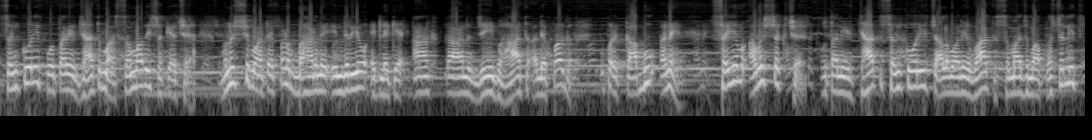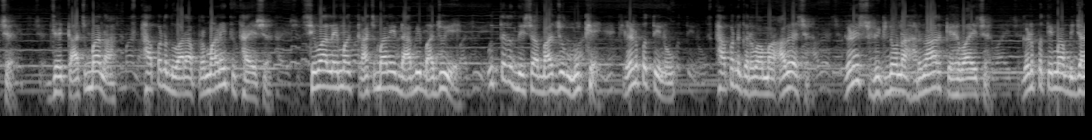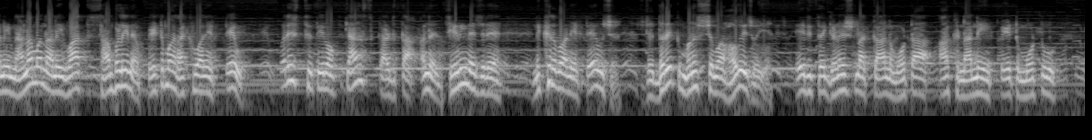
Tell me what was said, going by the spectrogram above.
સંકોરી પોતાની જાતમાં સમાવી શકે છે. મનુષ્ય માટે પણ બહારની ઇન્દ્રિયો એટલે કે આંખ, કાન, જીભ, હાથ અને પગ ઉપર કાબુ અને સંયમ આવશ્યક છે. પોતાની જાત સંકોરી ચાલવાની વાત સમાજમાં પ્રચલિત છે, જે કાચબાના સ્થાપન દ્વારા પ્રમાણિત થાય છે. શિવાલયમાં કાચબાની ડાબી બાજુએ ઉત્તર દિશા બાજુ મુખે ગણપતિનું સ્થાપન કરવામાં આવે છે. ગણેશ વિઘ્નોના હરનાર કહેવાય છે. ગણપતિમાં બીજાની નાનામાં નાની વાત સાંભળીને પેટમાં રાખવાની ટેવ, પરિસ્થિતિનો ક્યાંસ કાઢતા અને ઝીણી નજરે નિખરવાની ટેવ છે જે દરેક મનુષ્યમાં હોવી જોઈએ. એ રીતે ગણેશના કાન મોટા, આંખ નાની, પેટ મોટું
